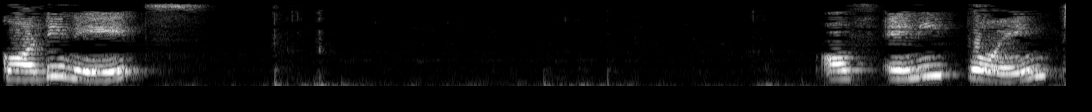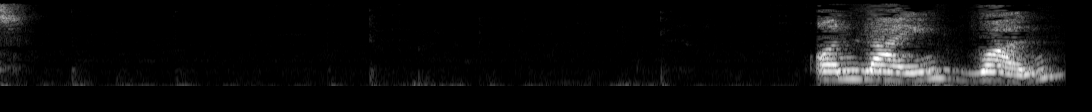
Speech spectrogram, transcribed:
coordinates of any point on line 1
